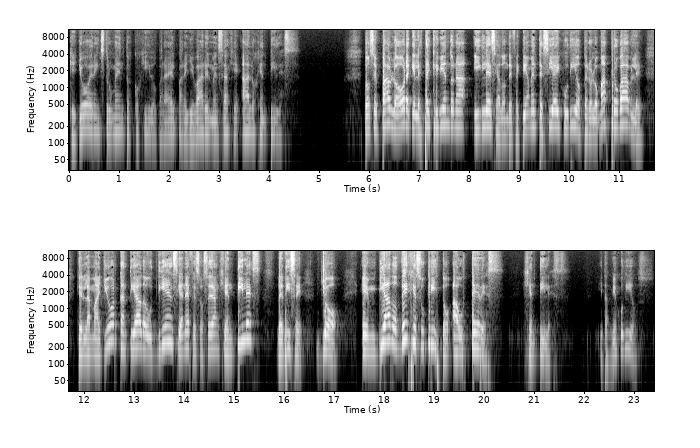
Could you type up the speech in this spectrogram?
que yo era instrumento escogido para él para llevar el mensaje a los gentiles. Entonces Pablo ahora que le está escribiendo una iglesia donde efectivamente sí hay judíos, pero lo más probable que la mayor cantidad de audiencia en Éfeso sean gentiles, le dice, yo, enviado de Jesucristo a ustedes, gentiles, y también judíos,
